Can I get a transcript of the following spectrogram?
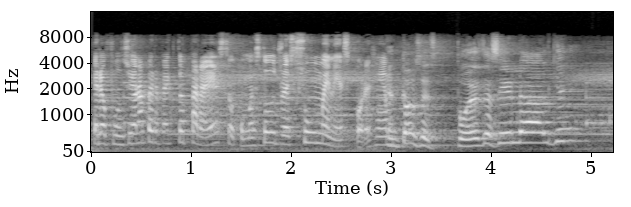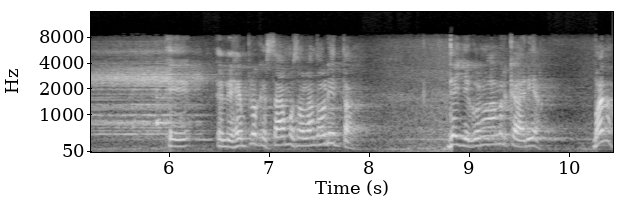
Pero funciona perfecto para esto, como estos resúmenes, por ejemplo. Entonces, puedes decirle a alguien, eh, el ejemplo que estábamos hablando ahorita, de llegó nueva mercadería. Bueno,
